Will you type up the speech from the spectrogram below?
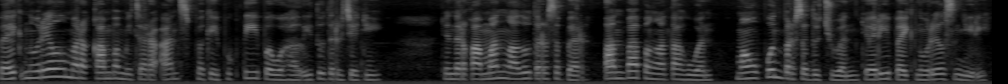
Baik Nuril merekam pembicaraan sebagai bukti bahwa hal itu terjadi, dan rekaman lalu tersebar tanpa pengetahuan maupun persetujuan dari baik Nuril sendiri.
